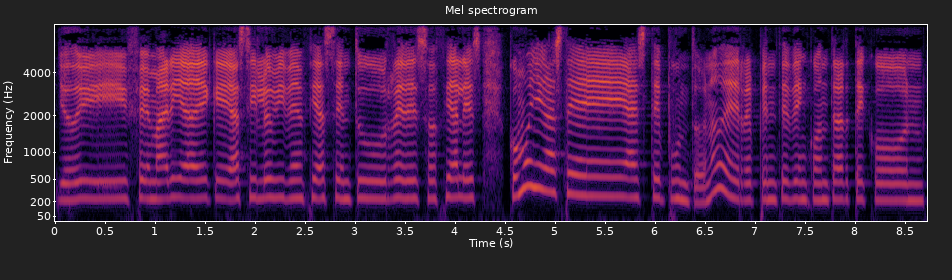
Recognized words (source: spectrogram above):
Yo doy fe, María, de que así lo evidencias en tus redes sociales. ¿Cómo llegaste a este punto, no? De repente de encontrarte con,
